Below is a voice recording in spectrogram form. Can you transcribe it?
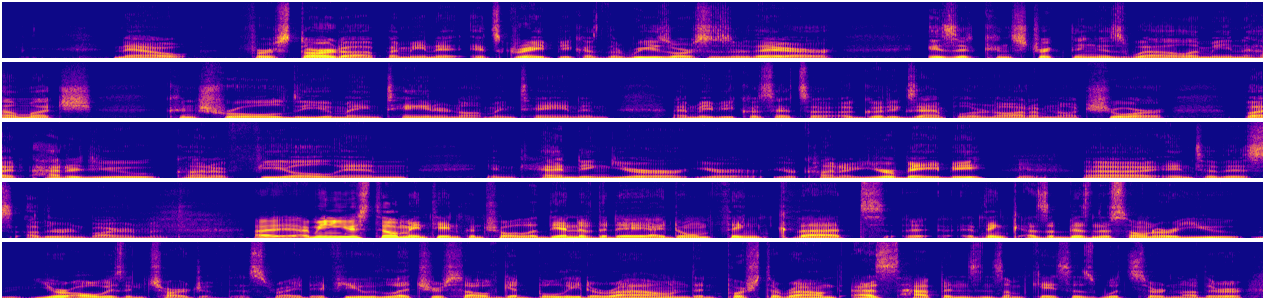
Now, for a startup, I mean, it, it's great because the resources are there. Is it constricting as well? I mean, how much control do you maintain or not maintain and and maybe because that's a, a, good example or not i'm not sure but how did you kind of feel in in handing your your your kind of your baby yeah. uh, into this other environment I, I, mean, you still maintain control. At the end of the day, I don't think that. Uh, I think as a business owner, you you're always in charge of this, right? If you let yourself get bullied around and pushed around, as happens in some cases with certain other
